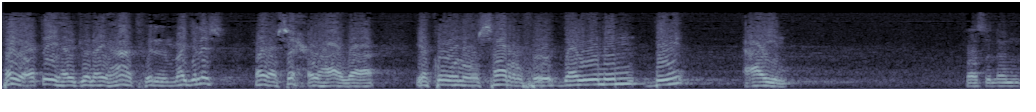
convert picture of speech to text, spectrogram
فيعطيه الجنيهات في المجلس فيصح هذا. يكون صرف دين بعين. فصل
